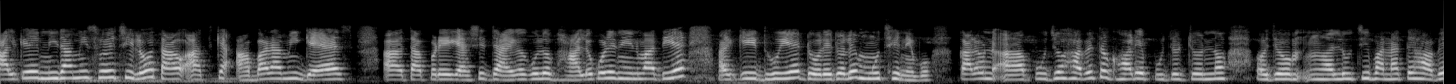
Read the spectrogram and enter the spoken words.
কালকে নিরামিষ হয়েছিল, তাও আজকে আবার আমি গ্যাস তারপরে গ্যাসের জায়গাগুলো ভালো করে নিরমা দিয়ে আর কি ধুয়ে, ডলে ডলে মুছে নেব। কারণ পুজো হবে তো ঘরে, পুজোর জন্য ওই যে লুচি বানাতে হবে।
